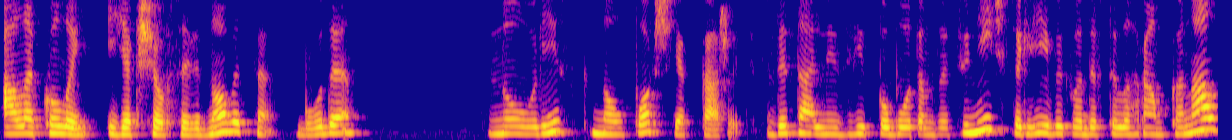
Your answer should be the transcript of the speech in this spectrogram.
Але коли і якщо все відновиться, буде. No risk, no Porsche, як кажуть. Детальний звіт по ботам за цю ніч Сергій викладе в телеграм-канал.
